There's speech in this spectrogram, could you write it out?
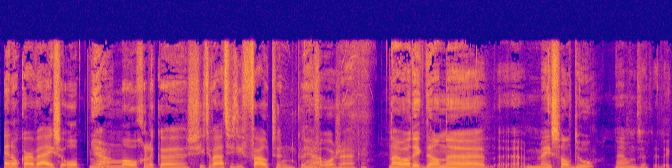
en elkaar wijzen op mogelijke situaties die fouten kunnen veroorzaken. Nou, wat ik dan uh, meestal doe, hè, want ik,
